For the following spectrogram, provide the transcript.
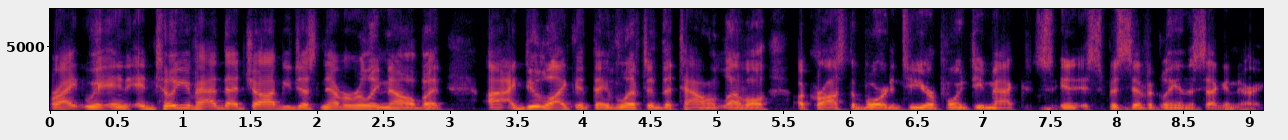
right? We, in, until you've had that job, you just never really know. But I do like that they've lifted the talent level across the board. And to your point, DMAC, specifically in the secondary.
